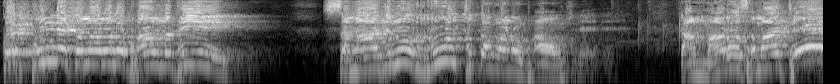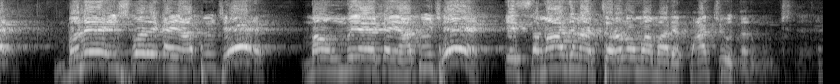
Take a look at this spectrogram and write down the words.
કોઈ પુણ્ય કમાવાનો ભાવ નથી. સમાજનું ઋણ ચૂકવવાનો ભાવ છે. કામ મારો સમાજ છે, મને ઈશ્વરે કઈ આપ્યું છે, માં ઉમિયાએ કઈ આપ્યું છે, એ સમાજના ચરણોમાં મારે પાછું ધરવું છે.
